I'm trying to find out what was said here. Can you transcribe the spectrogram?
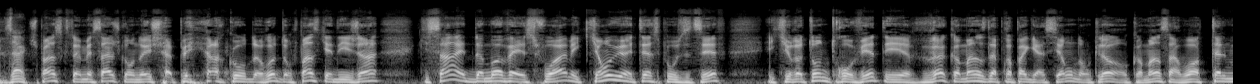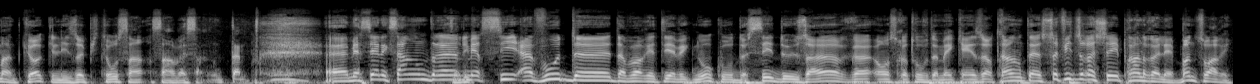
Exact. je pense que c'est un message qu'on a échappé en cours de route. Donc, je pense qu'il y a des gens qui, sans être de mauvaise foi, mais qui ont eu un test positif et qui retournent trop vite et recommencent de la propagation. Donc là, on commence à avoir tellement de cas que les hôpitaux s'en s'en ressentent. Euh, merci Alexandre. Merci à vous d'avoir été avec nous au cours de ces deux heures. Euh, on se retrouve demain 15h30. Euh, Sophie Durocher prend le relais. Bonne soirée.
